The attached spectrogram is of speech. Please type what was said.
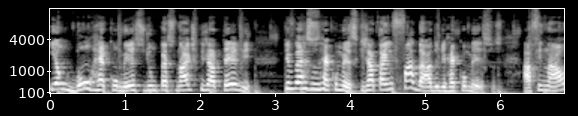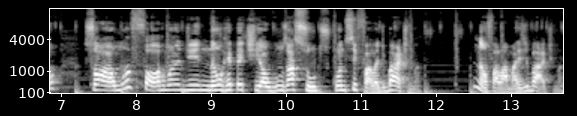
e é um bom recomeço de um personagem que já teve diversos recomeços, que já está enfadado de recomeços. Afinal, só há uma forma de não repetir alguns assuntos quando se fala de Batman: não falar mais de Batman.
